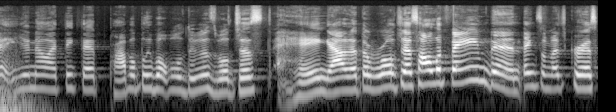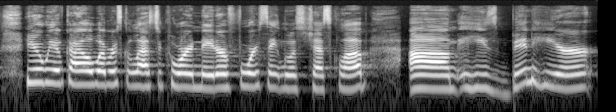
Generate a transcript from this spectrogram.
Hey, you know, I think that probably what we'll do is we'll just hang out at the World Chess Hall of Fame then. Thanks so much, Chris. Here we have Kyle Weber, Scholastic Coordinator for St. Louis Chess Club. Um, he's been here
